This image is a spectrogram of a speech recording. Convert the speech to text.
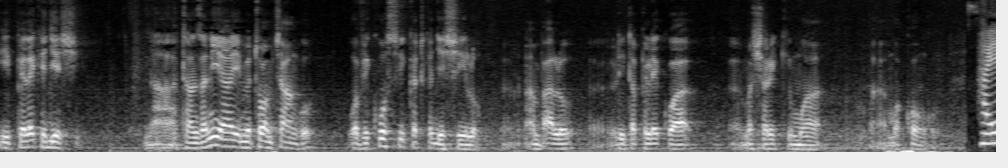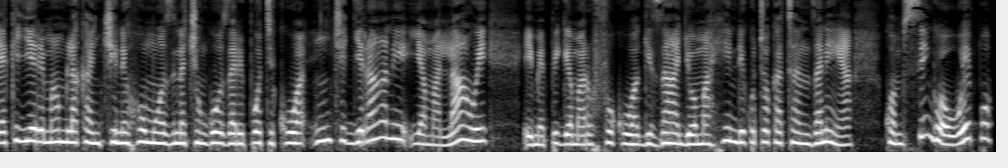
ipeleke jeshi na Tanzania imetoa mchango wa vikosi katika jeshi hilo ambalo uh, litapelekwa uh, mashariki mwa, uh, mwa Kongo. Haya yakijiri, mamlaka nchini humo zinachunguza ripoti kuwa nchi jirani ya Malawi imepiga marufuku uagizaji wa mahindi kutoka Tanzania kwa msingi wa uwepo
